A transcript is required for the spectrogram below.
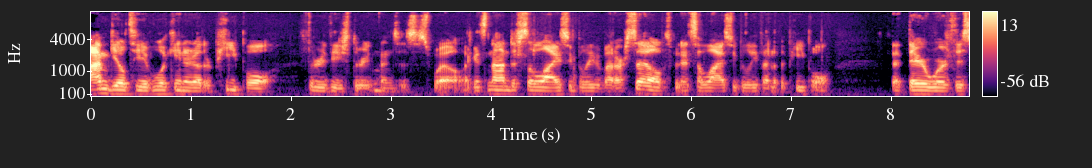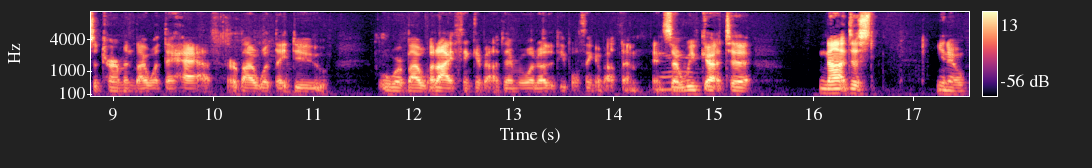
I'm guilty of looking at other people through these three lenses as well. Like it's not just the lies we believe about ourselves, but it's the lies we believe about other people. That their worth is determined by what they have, or by what they do, or by what I think about them, or what other people think about them. And so we've got to not just, you know,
